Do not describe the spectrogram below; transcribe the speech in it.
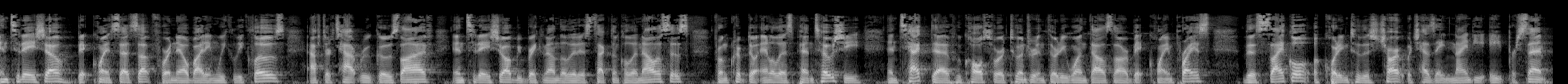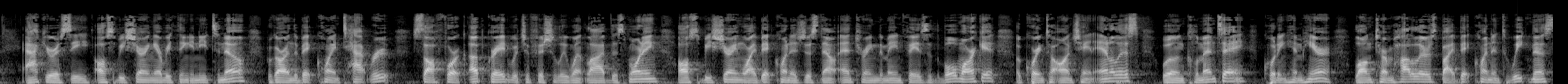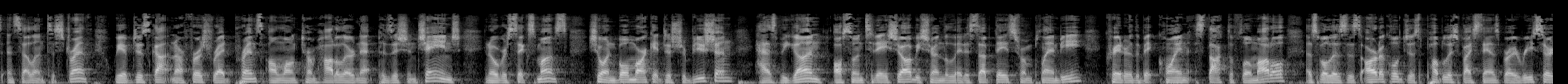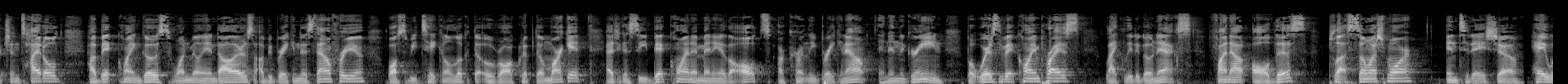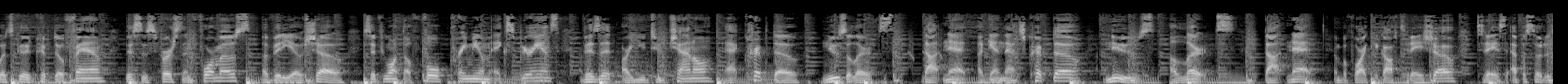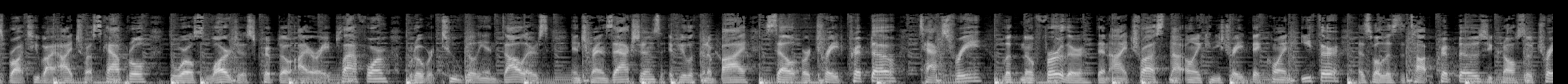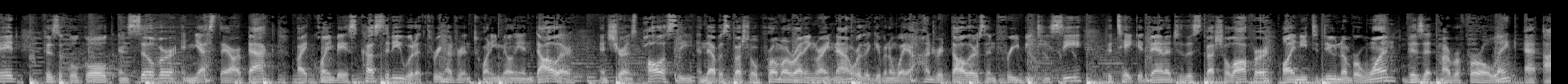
In today's show, Bitcoin sets up for a nail-biting weekly close after Taproot goes live. In today's show, I'll be breaking down the latest technical analysis from crypto analyst Pentoshi and tech dev who calls for a $231,000 Bitcoin price this cycle, according to this chart, which has a 98% accuracy. Also be sharing everything you need to know regarding the Bitcoin Taproot soft fork upgrade, which officially went live this morning. Also be sharing why Bitcoin is just now entering the main phase of the bull market, according to on-chain analyst William Clemente, quoting him here, long-term hodlers buy Bitcoin into weakness and sell into strength. We have just gotten our first red prints on long-term hodler net position change in over six months, showing bull market distribution has begun. Also in today's show, I'll be sharing the latest updates from Plan B, creator of the Bitcoin stock to flow model, as well as this article just published by Stansberry Research entitled How Bitcoin Goes to $1 Million. I'll be breaking this down for you. We'll also be taking a look at the overall crypto market. As you can see, Bitcoin and many of the alts are currently breaking out and in the green. But where's the Bitcoin price? Likely to go next. Find out all this, plus so much more in today's show. Hey, what's good, crypto fam? This is first and foremost a video show. So if you want the full premium experience, visit our YouTube channel at crypto news alerts.net. Again, that's crypto news alerts.net. And before I kick off today's show, today's episode is brought to you by iTrust Capital, the world's largest crypto IRA platform with over $2 billion in transactions. If you're looking to buy, sell, or trade crypto tax free, look no further than iTrust. Not only can you trade Bitcoin, Ether, as well as the top cryptos, you can also trade physical gold and silver. And yes, they are backed by Coinbase custody with a $320 million insurance policy. And they have a special promo running right now where they're giving away $100 in free BTC to take advantage of this special offer. All you need to do, number one, visit my referral link at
